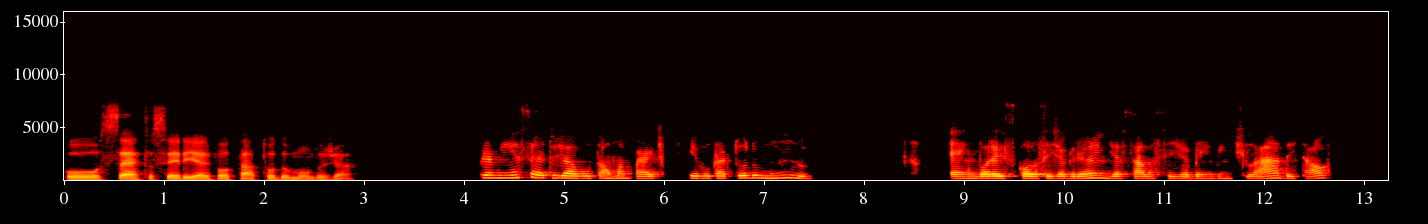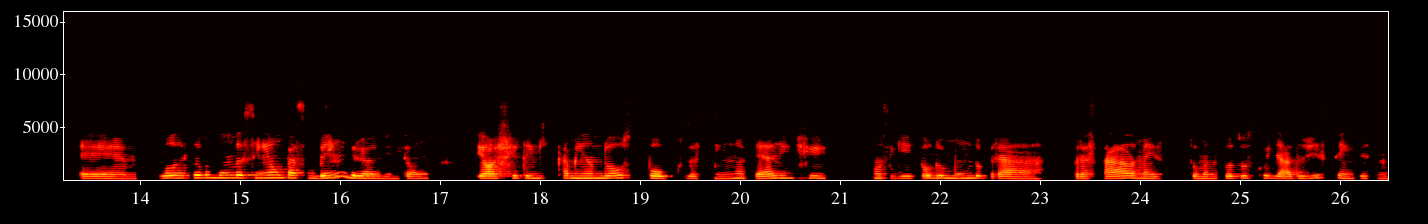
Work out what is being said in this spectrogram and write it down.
o certo seria voltar todo mundo já? Para mim é certo já voltar uma parte, porque voltar todo mundo, é, embora a escola seja grande, a sala seja bem ventilada e tal, é, voltar todo mundo assim é um passo bem grande. Então eu acho que tem que ir caminhando aos poucos, assim, até a gente conseguir todo mundo para a sala, mas tomando todos os cuidados de sempre, assim.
